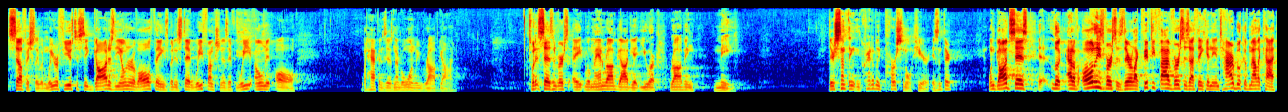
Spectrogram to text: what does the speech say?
selfishly, when we refuse to see God as the owner of all things, but instead we function as if we own it all, what happens is, number one, we rob God. That's what it says in verse 8 Will man rob God, yet you are robbing me? There's something incredibly personal here, isn't there? When God says, look, out of all these verses, there are like 55 verses, I think, in the entire book of Malachi,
